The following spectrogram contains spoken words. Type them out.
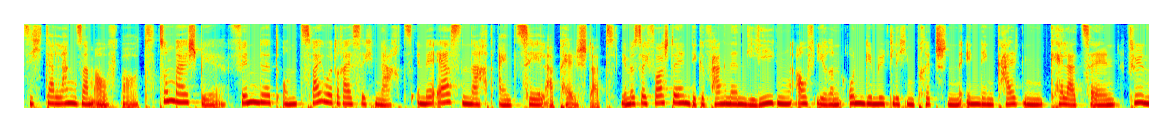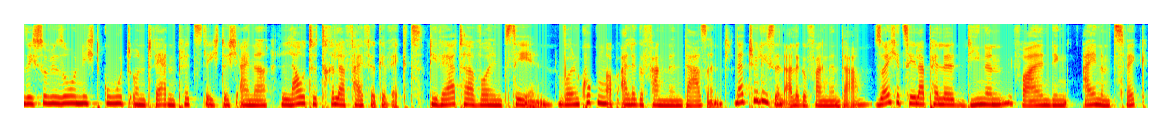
sich da langsam aufbaut. Zum Beispiel findet um 2.30 Uhr nachts in der ersten Nacht ein Zählappell statt. Ihr müsst euch vorstellen, die Gefangenen liegen auf ihren ungemütlichen Pritschen in den kalten Kellerzellen, fühlen sich sowieso nicht gut und werden plötzlich durch eine laute Trillerpfeife geweckt. Die Wärter wollen zählen, wollen gucken, ob alle Gefangenen da sind. Natürlich sind alle Gefangenen da. Solche Zählappelle dienen vor allen Dingen einem Zweck,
